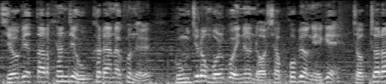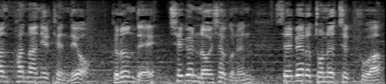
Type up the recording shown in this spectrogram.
지역에 따라 현재 우크라이나군을 궁지로 몰고 있는 러시아 포병에게 적절한 판단일 텐데요. 그런데 최근 러시아군은 세베르도네츠크와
